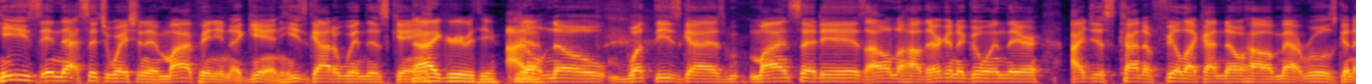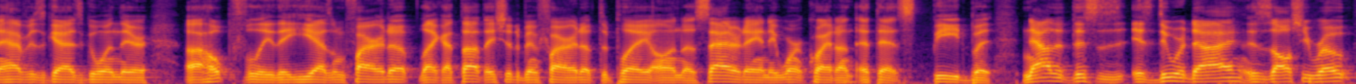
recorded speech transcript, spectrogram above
He's in that situation. In my opinion, again, he's got to win this game. I agree with you. I Yeah. don't know what these guys' mindset is. I don't know how they're going to go in there. I just kind of feel like I know how Matt Rhule is going to have his guys go in there. Uh, hopefully, that he has them fired up like I thought they should have been fired up to play on a Saturday, and they weren't quite on, at that speed. But now that this is is do or die, this is all she wrote.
